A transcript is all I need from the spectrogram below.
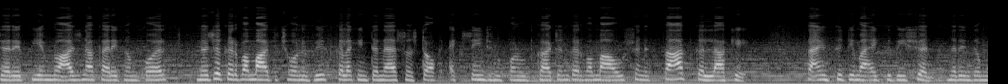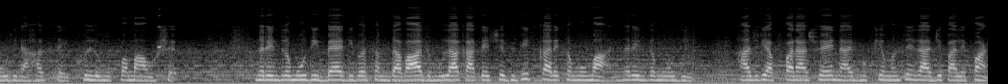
જ્યારે પીએમનો આજના કાર્યક્રમ પર નજર કરવામાં આવે છ ને વીસ કલાક ઇન્ટરનેશનલ સ્ટોક એક્સચેન્જનું પણ ઉદઘાટન કરવામાં આવશે અને સાત કલાકે સાયન્સ સિટીમાં એક્ઝિબિશન નરેન્દ્ર મોદીના હસ્તે ખુલ્લું મૂકવામાં આવશે. નરેન્દ્ર મોદી બે દિવસ અમદાવાદ મુલાકાતે છે. વિવિધ કાર્યક્રમોમાં નરેન્દ્ર મોદી હાજરી આપવાના છે. નાયબ મુખ્યમંત્રી રાજ્યપાલે પણ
